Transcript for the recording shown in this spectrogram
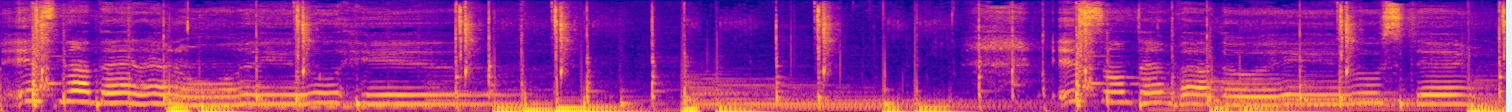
It's not that I don't want you here. It's something about the way you stare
